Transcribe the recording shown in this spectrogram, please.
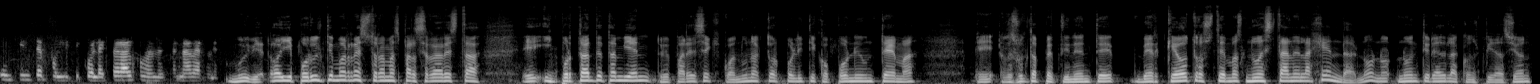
un tinte político electoral, como mencionaba Ernesto. Muy bien. Oye, por último, Ernesto, nada más para cerrar esta, eh, importante también, me parece que cuando un actor político pone un tema, eh, resulta pertinente ver qué otros temas no están en la agenda, ¿no? ¿no? No en teoría de la conspiración,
